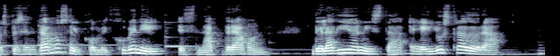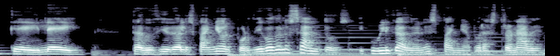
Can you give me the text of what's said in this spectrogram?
os presentamos el cómic juvenil Snapdragon, de la guionista e ilustradora Kay Lay, traducido al español por Diego de los Santos y publicado en España por Astronave.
